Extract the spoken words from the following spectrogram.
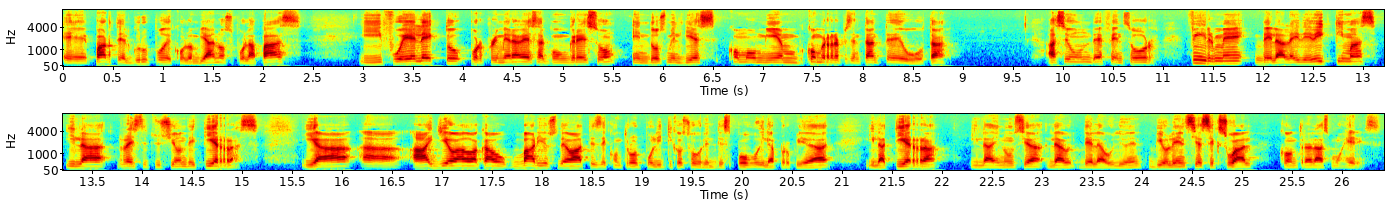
eh, parte del grupo de Colombianos por la Paz y fue electo por primera vez al Congreso en 2010 como, como representante de Bogotá hace un defensor firme de la ley de víctimas y la restitución de tierras y ha, llevado a cabo varios debates de control político sobre el despojo y la propiedad y la tierra y la denuncia de la violencia sexual contra las mujeres.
